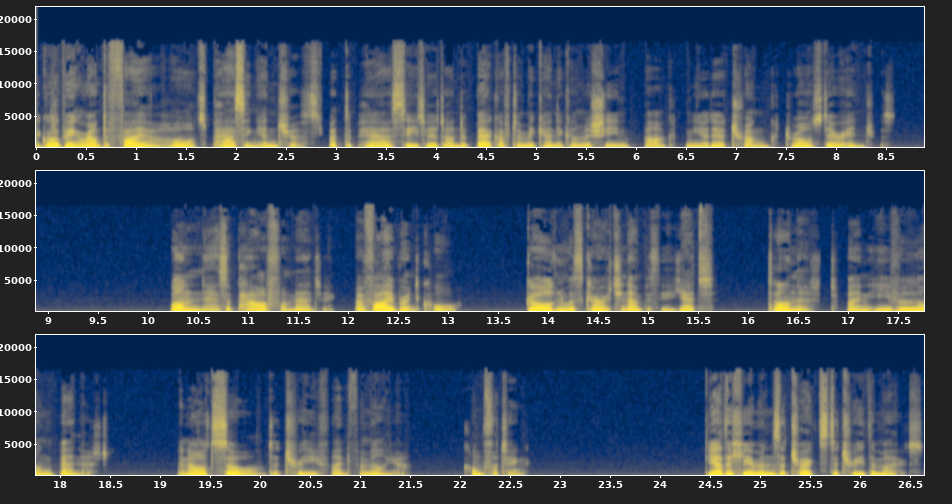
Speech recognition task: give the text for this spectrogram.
The grouping around the fire holds passing interest, but the pair seated on the back of the mechanical machine parked near their trunk draws their interest. One has a powerful magic, a vibrant core, golden with courage and empathy, yet tarnished by an evil long banished, an old soul the tree find familiar, comforting. The other humans attracts the tree the most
